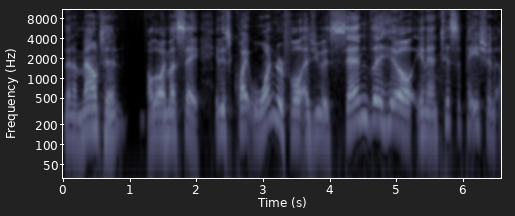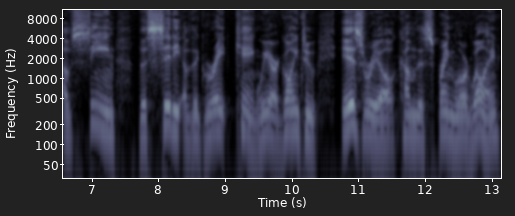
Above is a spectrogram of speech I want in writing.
than a mountain, although I must say, it is quite wonderful as you ascend the hill in anticipation of seeing the city of the great king. We are going to Israel come this spring, Lord willing,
